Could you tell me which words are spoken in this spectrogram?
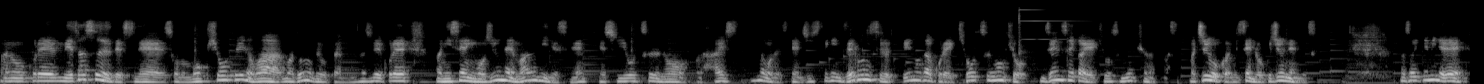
あの、これ目指すですね、その目標というのは、まあ、どの業界も同じで、これ、まあ、2050年までにですね、CO2 の排出というのをですね、実質的にゼロにするっていうのが、これ共通目標、全世界で共通目標になります。まあ、中国は2060年です。まあ、そういった意味で、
